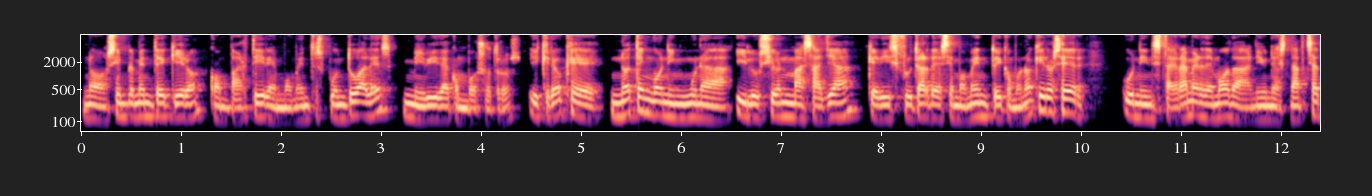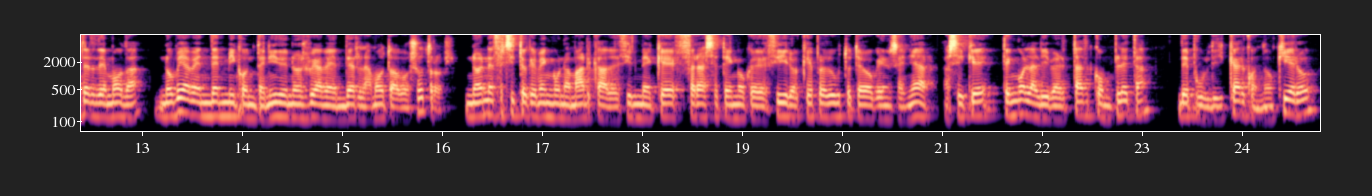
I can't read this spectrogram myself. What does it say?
No, simplemente quiero compartir en momentos puntuales mi vida con vosotros. Y creo que no tengo ninguna ilusión más allá que disfrutar de ese momento. Y como no quiero ser un Instagramer de moda ni un Snapchatter de moda, no voy a vender mi contenido y no os voy a vender la moto a vosotros. No necesito que venga una marca a decirme qué frase tengo que decir o qué producto tengo que enseñar. Así que tengo la libertad completa de publicar cuando quiero,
